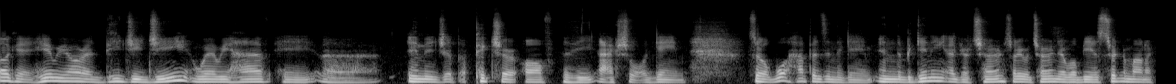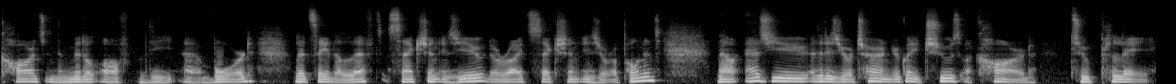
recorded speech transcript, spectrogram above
Okay, here we are at BGG where we have a uh, image, a picture of the actual game. So what happens in the game? In the beginning at your turn, starting your turn, there will be a certain amount of cards in the middle of the uh, board. Let's say the left section is you, the right section is your opponent. Now, as you as it is your turn, you're going to choose a card to play.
